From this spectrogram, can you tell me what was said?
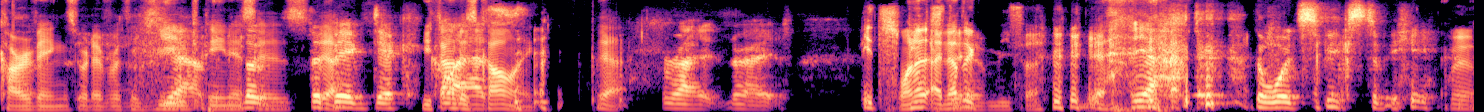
carvings, whatever the huge Yeah, the- penises. The yeah. big dick. he found his calling. Yeah. right, right. It One of- speaks to another- him, Misa. Yeah. Yeah. the wood speaks to me. Yeah.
